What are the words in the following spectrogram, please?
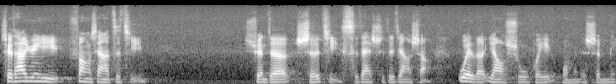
所以他愿意放下自己，选择舍己，死在十字架上，为了要赎回我们的生命。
